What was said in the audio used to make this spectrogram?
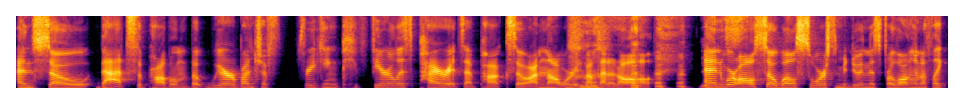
And so that's the problem. But we're a bunch of freaking fearless pirates at Puck. So I'm not worried about that at all. yes. And we're all so well sourced and been doing this for long enough. Like,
